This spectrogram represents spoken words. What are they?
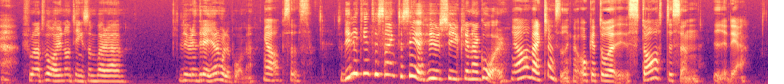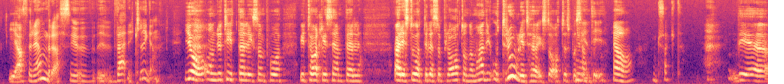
Från att vara någonting som bara lurendrejare håller på med. Ja, precis. Så det är lite intressant att se hur cyklerna går. Ja, verkligen. Och att då statusen i det Ja. förändras ju verkligen. ja, om du tittar liksom på, vi tar till exempel Aristoteles och Platon, de hade ju otroligt hög status på sin Ja. tid. Ja, exakt. Det,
